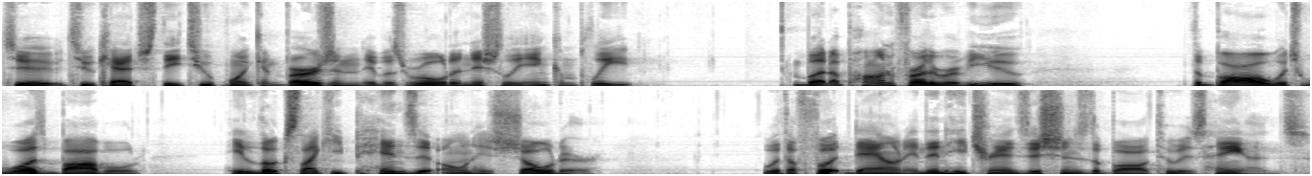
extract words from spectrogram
to to catch the two point conversion. It was ruled initially incomplete, but upon further review, the ball, which was bobbled, he looks like he pins it on his shoulder with a foot down, and then he transitions the ball to his hands,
